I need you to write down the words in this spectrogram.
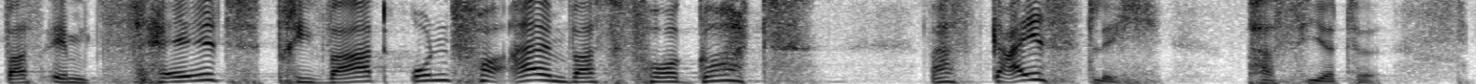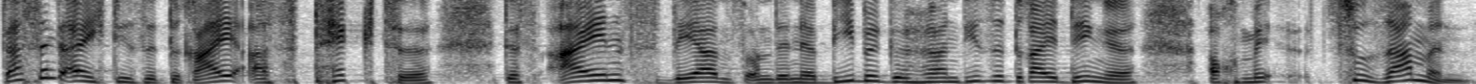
was im Zelt privat und vor allem was vor Gott, was geistlich passierte. Das sind eigentlich diese drei Aspekte des Einswerdens und in der Bibel gehören diese drei Dinge auch zusammen.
